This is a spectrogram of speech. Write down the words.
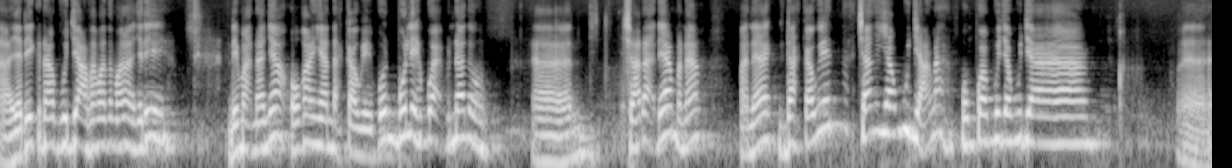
ha, jadi kena bujang sama-sama lah. jadi ini maknanya orang yang dah kahwin pun boleh buat benda tu. Uh, syarat dia mana? Maknanya dah kahwin, cari yang bujang lah. Perempuan bujang-bujang. Uh,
